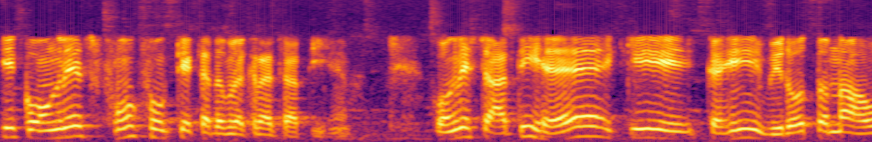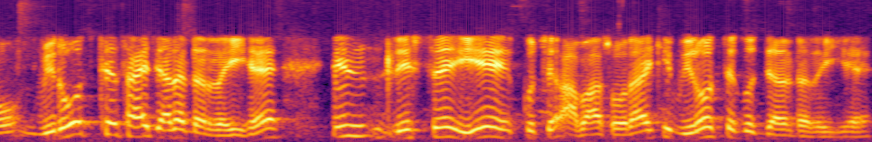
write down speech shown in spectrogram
कि कांग्रेस फोंक फोंक के कदम रखना चाहती है। कांग्रेस चाहती है कि कहीं विरोध तो ना हो। विरोध से शायद ज़्यादा डर रही है इन लिस्ट से ये कुछ आभास हो रहा है कि विरोध से कुछ ज़्यादा डर रही है।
